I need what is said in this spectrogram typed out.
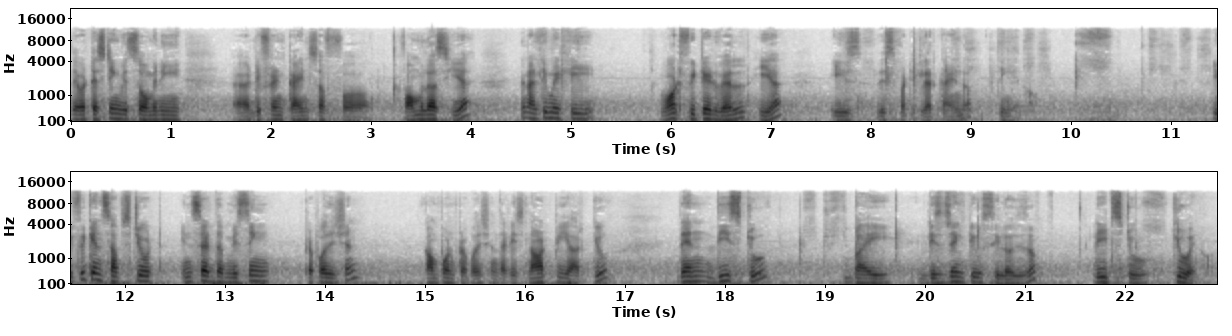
They were testing with so many uh, different kinds of uh, formulas here and ultimately what fitted well here is this particular kind of thing and all. If we can substitute insert the missing proposition compound proposition that is not P or Q then these two by disjunctive syllogism leads to Q and all.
